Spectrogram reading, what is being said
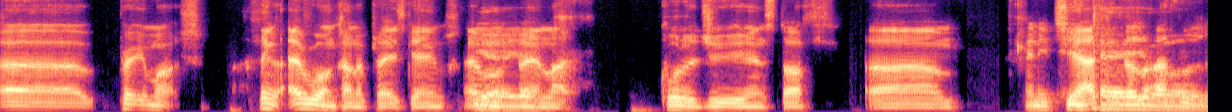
uh, pretty much. I think everyone kind of plays games. Everyone yeah. playing like Call of Duty and stuff. Um, Any 2K yeah, I think, lot- I or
